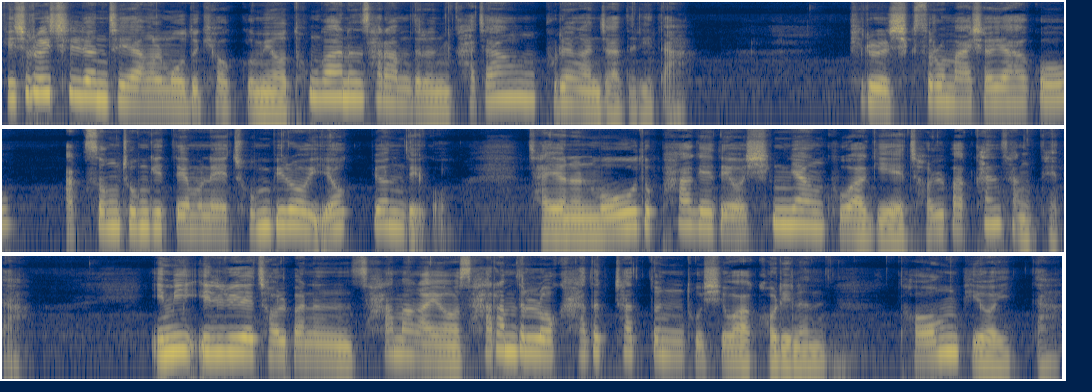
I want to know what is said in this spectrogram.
계시록의 7년 재앙을 모두 겪으며 통과하는 사람들은 가장 불행한 자들이다. 피를 식수로 마셔야 하고 악성 종기 때문에 좀비로 역변되고 자연은 모두 파괴되어 식량 구하기에 절박한 상태다. 이미 인류의 절반은 사망하여 사람들로 가득 찼던 도시와 거리는 텅 비어 있다.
